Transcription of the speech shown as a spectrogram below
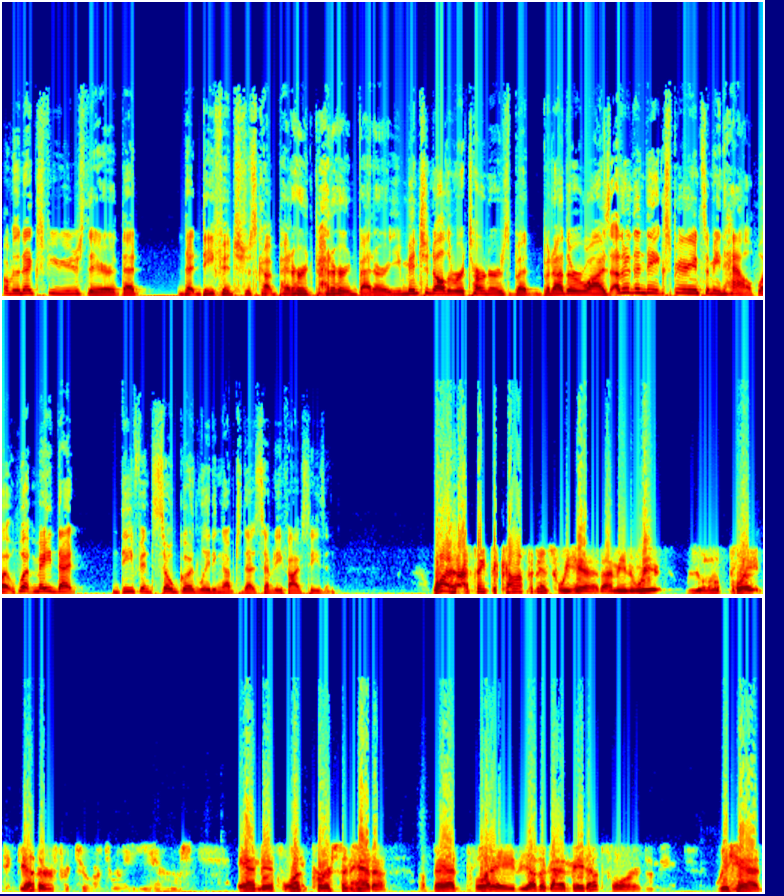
Over the next few years, there that that defense just got better and better and better. You mentioned all the returners, but but otherwise, other than the experience, I mean, how what what made that defense so good leading up to that seventy five season? Well, I think the confidence we had. I mean, we we all played together for two or three years, and if one person had a a bad play, the other guy made up for it. I mean, we had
